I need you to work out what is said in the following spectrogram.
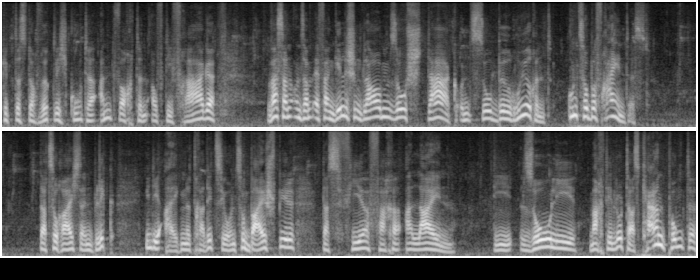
gibt es doch wirklich gute Antworten auf die Frage, was an unserem evangelischen Glauben so stark und so berührend und so befreiend ist. Dazu reicht ein Blick in die eigene Tradition, zum Beispiel das vierfache Allein, die Soli Martin Luthers, Kernpunkte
